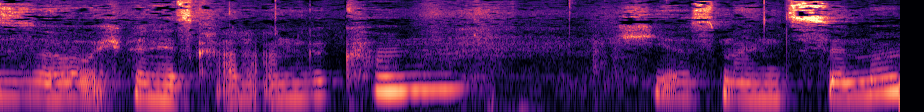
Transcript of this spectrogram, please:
So, ich bin jetzt gerade angekommen. Hier ist mein Zimmer.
